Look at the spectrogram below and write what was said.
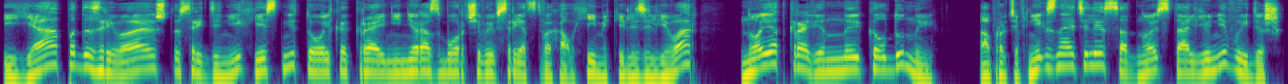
и я подозреваю, что среди них есть не только крайне неразборчивый в средствах алхимик или зельевар, но и откровенные колдуны. А против них, знаете ли, с одной сталью не выйдешь.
